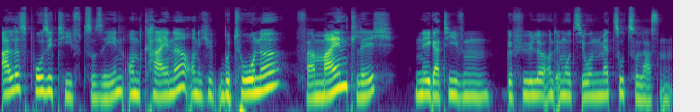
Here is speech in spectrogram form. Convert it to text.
alles positiv zu sehen und keine, und ich betone, vermeintlich negativen Gefühle und Emotionen mehr zuzulassen.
